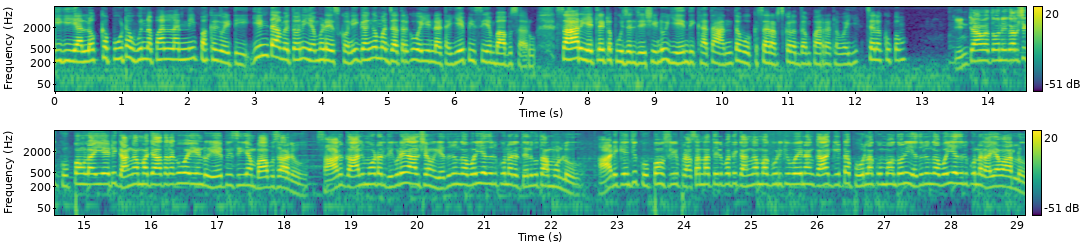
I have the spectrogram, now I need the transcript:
ఇక ఇవాళొక్క పూట ఉన్న పనులన్నీ పక్కకు పెట్టి ఇంటామెతోని ఎంబడేసుకొని గంగమ్మ జాతరకు పోయిండట AP CM Babu sir. Sir ఎట్లెట్ల పూజలు చేసిండు? ఏంది కథ? అంతా ఒక్కసారి అరుసుకొని వద్దాం పర్రట్ల పోయి. చల కుప్పం. ఇంటి ఆమెతోని కలిసి కుప్పంలో అయ్యేటి గంగమ్మ జాతరకు పోయిండు AP CM Babu sir. Sir గాలి మోడల్ దిగుడే ఆలస్యం ఎదురుగా పోయి ఎదుర్కొన్నారు తెలుగు తమ్ముళ్ళు. ఆడికెంచి కుప్పం శ్రీ ప్రసన్న తిరుపతి గంగమ్మ గుడికి పోయినాక గిట్ట పూర్ణ కుంభంతో ఎదురుగా పోయి ఎదుర్కొన్నారు అయ్యవార్లు.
